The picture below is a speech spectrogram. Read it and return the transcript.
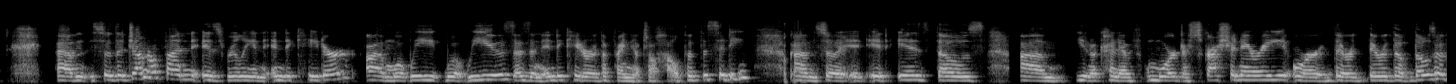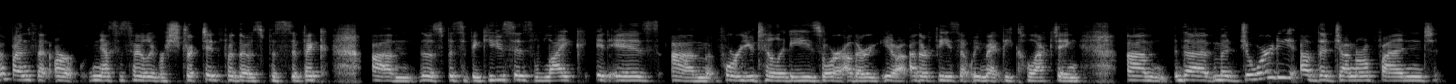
Um, so the general fund is really an indicator. Um, what we what we use as an indicator of the financial health of the city. Okay. Um, so it, it is those um, you know kind of more discretionary or they're they're the those are the funds that aren't necessarily restricted for those specific um, those specific uses like it is um, for utilities or other you know other fees that we might be collecting. the majority of the general fund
